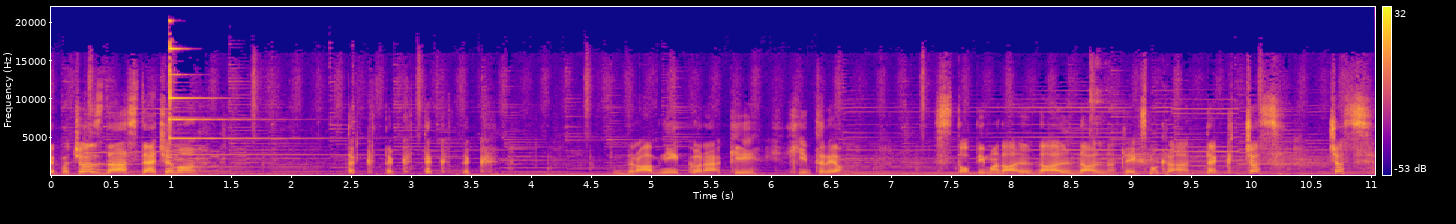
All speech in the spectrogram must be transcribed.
Zdaj je pa čas, da stečemo. Tak, tak, tak, tak. Drobni koraki, hitro, stopimo dal, dal, dal, na tleh smo kratek, čas, čas,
